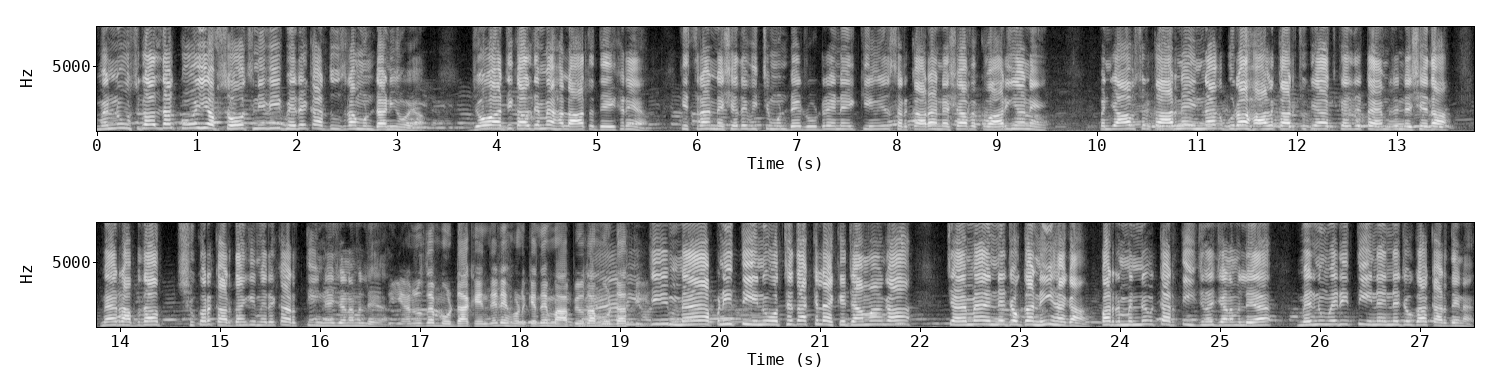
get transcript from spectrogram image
ਮੈਨੂੰ ਉਸ ਗੱਲ ਦਾ ਕੋਈ ਅਫਸੋਸ ਨਹੀਂ ਵੀ ਮੇਰੇ ਘਰ ਦੂਸਰਾ ਮੁੰਡਾ ਨਹੀਂ ਹੋਇਆ। ਜੋ ਅੱਜ ਕੱਲ ਦੇ ਮੈਂ ਹਾਲਾਤ ਦੇਖ ਰਿਹਾ ਕਿਸ ਤਰ੍ਹਾਂ ਨਸ਼ੇ ਦੇ ਵਿੱਚ ਮੁੰਡੇ ਰੁੜ ਰਹੇ ਨੇ ਕਿਵੇਂ ਸਰਕਾਰਾਂ ਨਸ਼ਾ ਵਿਕਵਾ ਰਹੀਆਂ ਨੇ। ਪੰਜਾਬ ਸਰਕਾਰ ਨੇ ਇੰਨਾ ਕੁ ਬੁਰਾ ਹਾਲ ਕਰ ਚੁੱਕਿਆ ਅੱਜ ਕੱਲ ਦੇ ਟਾਈਮ ਦੇ ਨਸ਼ੇ ਦਾ। ਮੈਂ ਰੱਬ ਦਾ ਸ਼ੁਕਰ ਕਰਦਾ ਕਿ ਮੇਰੇ ਘਰ ਧੀ ਨੇ ਜਨਮ ਲਿਆ। ਧੀਆਂ ਨੂੰ ਤਾਂ ਮੋਢਾ ਕਹਿੰਦੇ ਨੇ ਹੁਣ ਕਹਿੰਦੇ ਮਾਪਿਓ ਦਾ ਮੋਢਾ ਧੀ। ਜੀ ਮੈਂ ਆਪਣੀ ਧੀ ਨੂੰ ਉੱਥੇ ਤੱਕ ਲੈ ਕੇ ਜਾਵਾਂਗਾ ਚਾਹੇ ਮੈਂ ਇੰਨੇ ਜੋਗਾ ਨਹੀਂ ਹੈਗਾ ਪਰ ਮੈਨੂੰ ਘਰ ਧੀ ਨੇ ਜਨਮ ਲਿਆ। ਮੈਨੂੰ ਮੇਰੀ ਧੀ ਨੇ ਇੰਨੇ ਜੋਗਾ ਕਰ ਦੇਣਾ।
